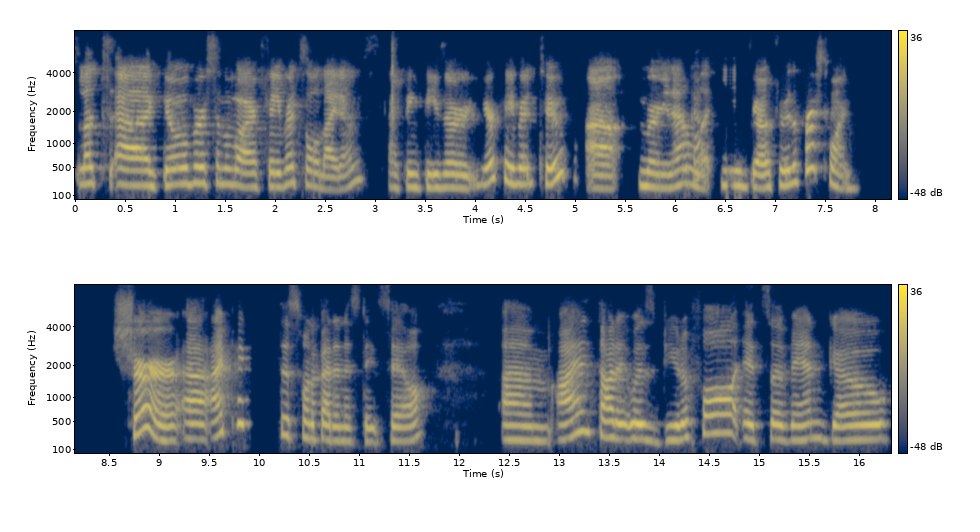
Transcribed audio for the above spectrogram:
let's uh, go over some of our favorite sold items. I think these are your favorite too. Uh, Marina, I'll let you go through the first one. sure. Uh, I picked this one up at an estate sale. Um, I thought it was beautiful. It's a Van Gogh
